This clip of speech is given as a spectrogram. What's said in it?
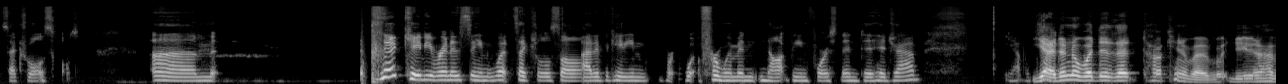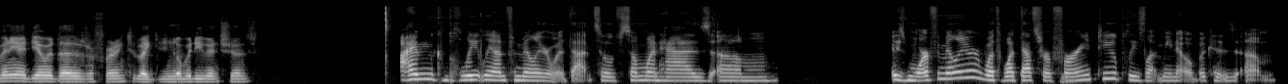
sexual assault. Um, Katie Wren is saying what sexual assault advocating for, for women not being forced into hijab. Yeah, yeah, I don't know what is that talking about. Do you have any idea what that is referring to? Like nobody mentions. I'm completely unfamiliar with that. So if someone has um is more familiar with what that's hmm. referring to, please let me know because um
